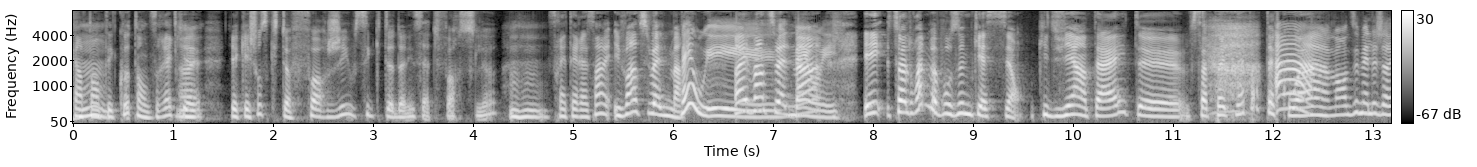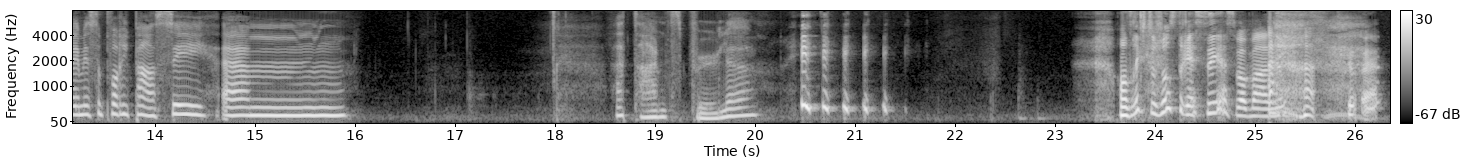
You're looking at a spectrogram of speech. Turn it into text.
Quand on mhm. t'écoute, on dirait qu'il y, a quelque chose qui t'a forgé aussi, qui t'a donné cette force-là. Mhm. Ce serait intéressant. Éventuellement. Ben oui. éventuellement. Ben Et tu as le droit de me poser une question qui te vient en tête. Euh, ça peut être n'importe quoi. Ah, mon Dieu, mais là, j'aurais aimé ça pouvoir y penser. Euh, attends un petit peu, là. on dirait que je suis toujours stressée à ce moment-là.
